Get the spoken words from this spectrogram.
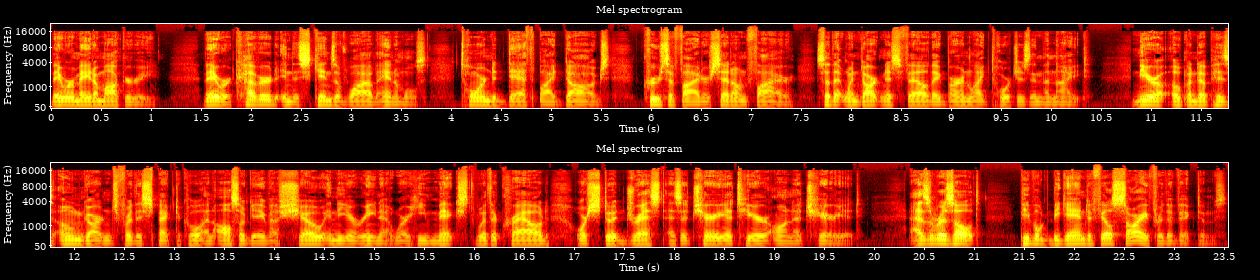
they were made a mockery. They were covered in the skins of wild animals, torn to death by dogs, crucified or set on fire, so that when darkness fell, they burned like torches in the night. Nero opened up his own gardens for this spectacle and also gave a show in the arena where he mixed with a crowd or stood dressed as a charioteer on a chariot. As a result, people began to feel sorry for the victims,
